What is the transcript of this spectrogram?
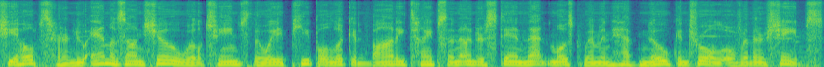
She hopes her new Amazon show will change the way people look at body types and understand that most women have no control over their shapes.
